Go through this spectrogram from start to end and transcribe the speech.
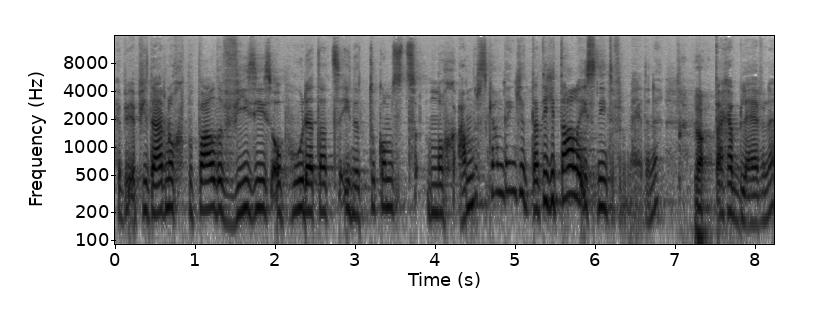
Heb je, heb je daar nog bepaalde visies op hoe dat, dat in de toekomst nog anders kan, denk je? Dat digitale is niet te vermijden. Hè? Ja. Dat gaat blijven. Hè?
